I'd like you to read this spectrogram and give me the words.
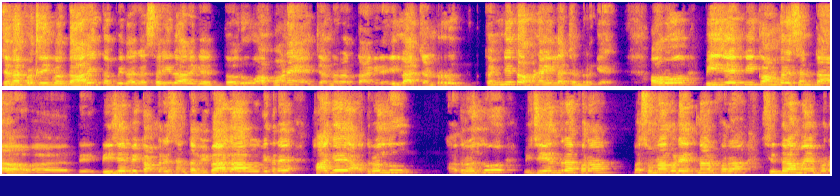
ಜನಪ್ರತಿನಿಧಿಗಳು ದಾರಿ ತಪ್ಪಿದಾಗ ಸರಿದಾರಿಗೆ ತರುವ ಹೊಣೆ ಜನರದ್ದಾಗಿದೆ. ಇಲ್ಲ, ಜನರು, ಖಂಡಿತ ಹೊಣೆ ಇಲ್ಲ ಜನರಿಗೆ. ಅವರು ಬಿಜೆಪಿ ಕಾಂಗ್ರೆಸ್ ಅಂತ ಬಿಜೆಪಿ ಕಾಂಗ್ರೆಸ್ ಅಂತ ವಿಭಾಗ ಆಗೋಗಿದ್ರೆ ಹಾಗೆ ಅದರಲ್ಲೂ ಅದರಲ್ಲೂ ವಿಜಯೇಂದ್ರ ಪರ ಬಸವನಗುಡಿ ಯತ್ನಾಳ್ ಪರ, ಸಿದ್ದರಾಮಯ್ಯ ಪರ,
